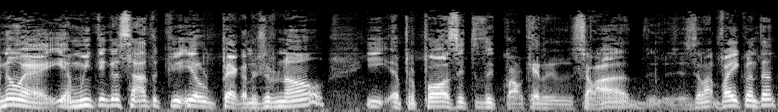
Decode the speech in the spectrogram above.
Não é? E é muito engraçado que ele pega no jornal e a propósito de qualquer, sei lá, de, sei lá vai cantando.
